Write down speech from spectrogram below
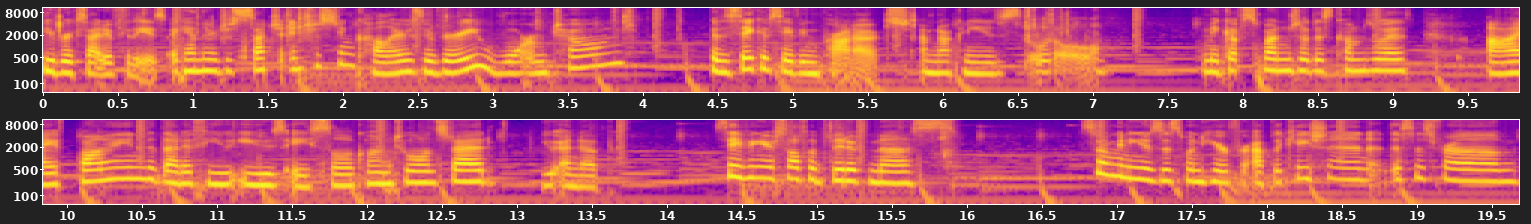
Super excited for these. Again, they're just such interesting colors. They're very warm toned. For the sake of saving product, I'm not going to use the little makeup sponge that this comes with. I find that if you use a silicone tool instead, you end up saving yourself a bit of mess. So I'm going to use this one here for application. This is from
